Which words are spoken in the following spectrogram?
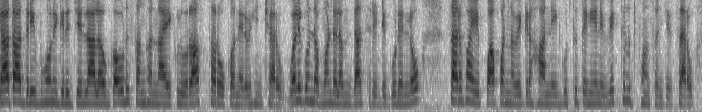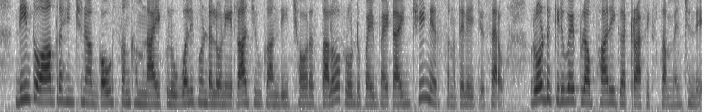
యాదాద్రి భువనగిరి జిల్లాలో గౌడు సంఘం నాయకులు రాస్తారోకో నిర్వహించారు. వలిగొండ మండలం దాసిరెడ్డిగూడెంలో సర్వాయి పాపన్న విగ్రహాన్ని గుర్తు తెలియని వ్యక్తులు ధ్వంసం చేశారు. దీంతో ఆగ్రహించిన గౌడ్ సంఘం నాయకులు వలిగొండలోని రాజీవ్ గాంధీ చౌరస్తాలో రోడ్డుపై బైఠాయించి నిరసన తెలియజేశారు. రోడ్డుకి ఇరువైపులా భారీగా ట్రాఫిక్ స్తంభించింది.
